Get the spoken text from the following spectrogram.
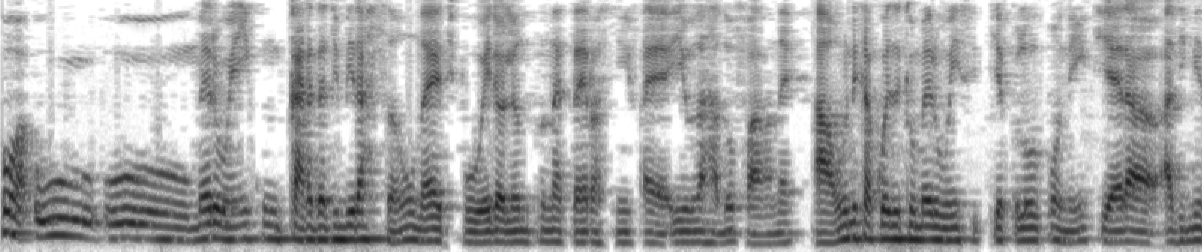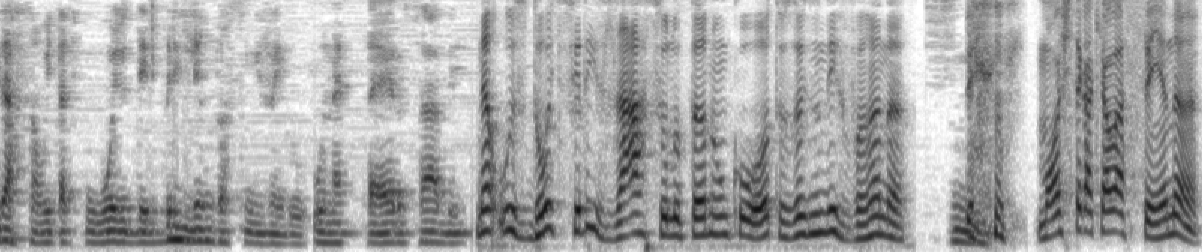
Porra, o, o Meruem com cara de admiração, né? Tipo, ele olhando pro Netero assim, é, e o narrador fala, né? A única coisa que o Meruem sentia pelo oponente era admiração. E tá, tipo, o olho dele brilhando assim, vendo o Netero, sabe? Não, os dois felizaço lutando um com o outro, os dois no Nirvana. Sim. Mostra aquela cena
